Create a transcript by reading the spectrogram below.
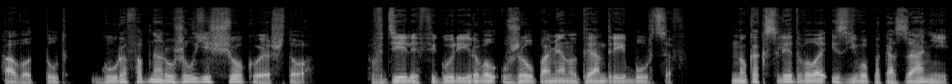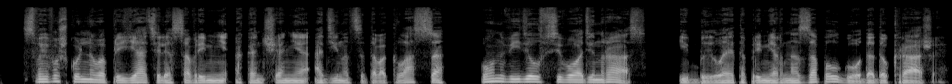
А вот тут Гуров обнаружил еще кое-что. В деле фигурировал уже упомянутый Андрей Бурцев. Но, как следовало из его показаний, своего школьного приятеля со времени окончания 11 класса он видел всего один раз, и было это примерно за полгода до кражи.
